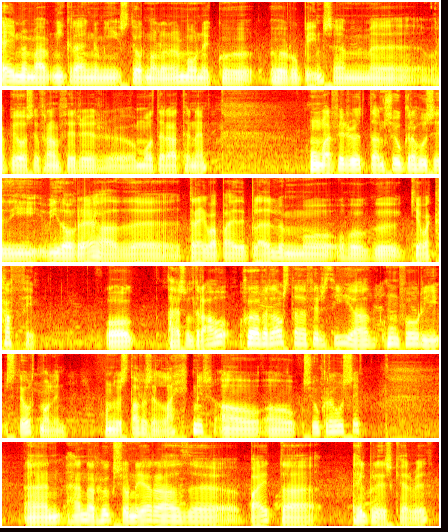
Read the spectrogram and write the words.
einum af nýgræðingum í stjórnmálunum, Móniku Rubín, sem uh, var að bjóða sig fram fyrir Moderatene. Hún var fyrir utan sjúkrahúsið í Víðófri að dreifa bæði bleðlum og, og gefa kaffi. Og það er svolítið áhugaverð ástæða fyrir því að hún fór í stjórnmálinn. Hún hefur starfað sér læknir á, á sjúkrahúsi en hennar hugssjón er að bæta heilbreyðiskerfið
